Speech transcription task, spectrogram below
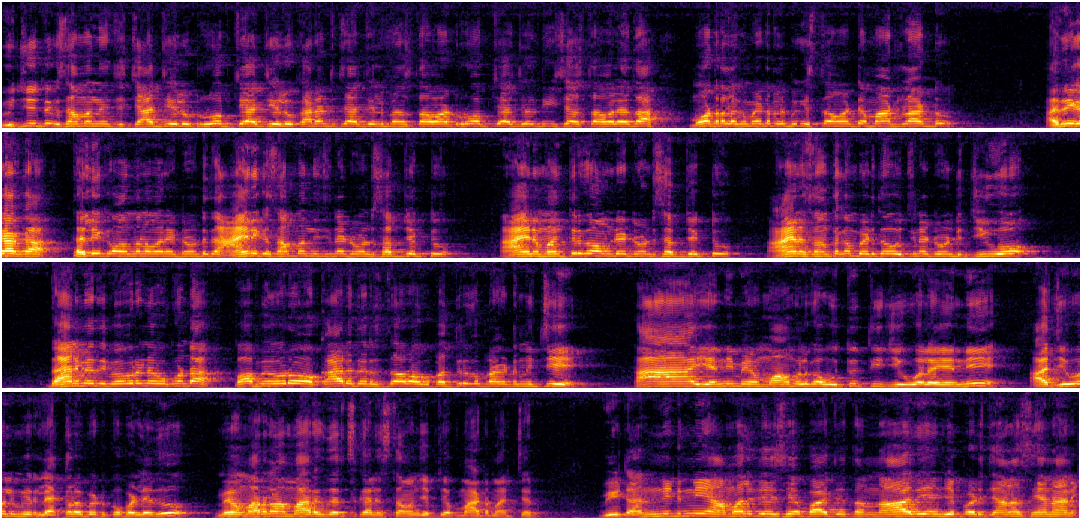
విద్యుత్తుకు సంబంధించి ఛార్జీలు ట్రూప్ ఛార్జీలు కరెంట్ ఛార్జీలు పెంచుతావా? ట్రూప్ ఛార్జీలు తీసేస్తావా లేదా? మోటార్లకు మీటర్లు బిగిస్తావంటే మాట్లాడు. అదిగాక తల్లికి వందనం అనేటువంటిది ఆయనకి సంబంధించినటువంటి సబ్జెక్టు ఆయన మంత్రిగా ఉండేటువంటి సబ్జెక్టు ఆయన సంతకం పెడితే వచ్చినటువంటి జీవో. దాని మీద వివరణ ఇవ్వకుండా పాపం ఎవరో ఒక కార్యదర్శిదారు ఒక పత్రిక ప్రకటన ఇచ్చి "ఆ, మేము మామూలుగా ఉత్తుత్తి జీవోలు అవన్నీ ఆ జీవోలు మీరు లెక్కలో పెట్టుకోబడలేదు మేము మరలా మార్గదర్శకాలు ఇస్తామని చెప్పి చెప్పి మాట మార్చారు. వీటన్నిటినీ అమలు చేసే బాధ్యత నాది అని చెప్పాడు జనసేనాని.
